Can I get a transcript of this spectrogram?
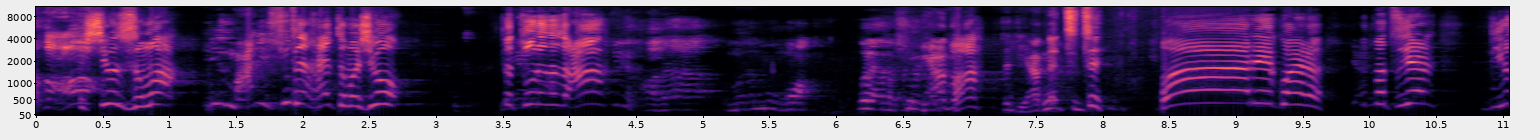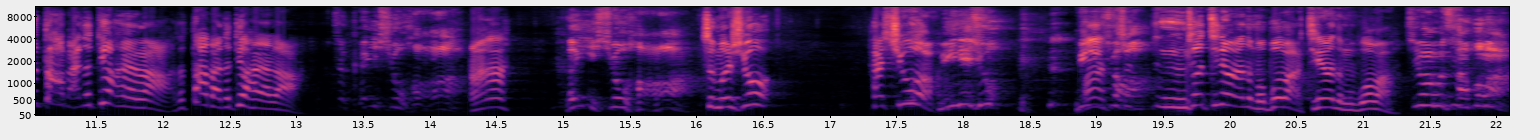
好，修什么？你马上修。这还怎么修？这桌子是啥？最好的我们的目光，过来吧修底下桌啊，这底下那这这，我的乖了，他妈直接你的大板都掉下来了，这大板都掉下来了这可以修好啊，啊？可以修好啊，怎么修？还修啊？明天修，明天修你说今天晚上怎么播吧？今天晚上怎么播吧？今晚不知道播吗？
